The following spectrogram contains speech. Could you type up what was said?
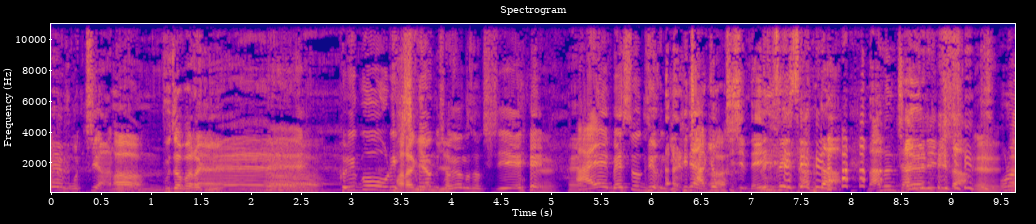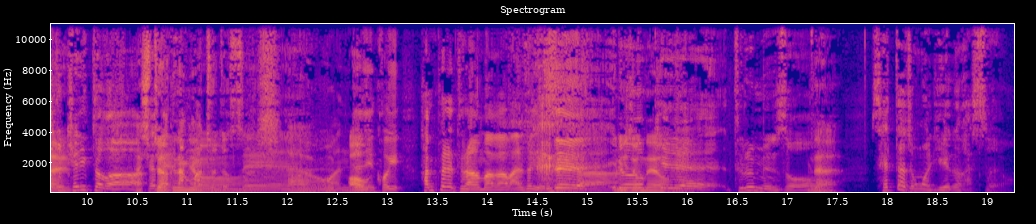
꽤 못지 않은 아, 부자 바라기. 네. 그리고 우리 바라기 지금 연기. 정영석 씨의 네. 아예 method 연기 그냥 자격지심 내 인생 산다 나는 자연인이다 네, 오늘도 캐릭터가 아, 쉽지 세상에 딱. 맞춰졌어요 네, 아, 뭐, 완전히 아우. 거의 한 편의 드라마가 완성이 됐습니다. 이렇게 들으면서 네. 셋다 정말 이해가 갔어요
